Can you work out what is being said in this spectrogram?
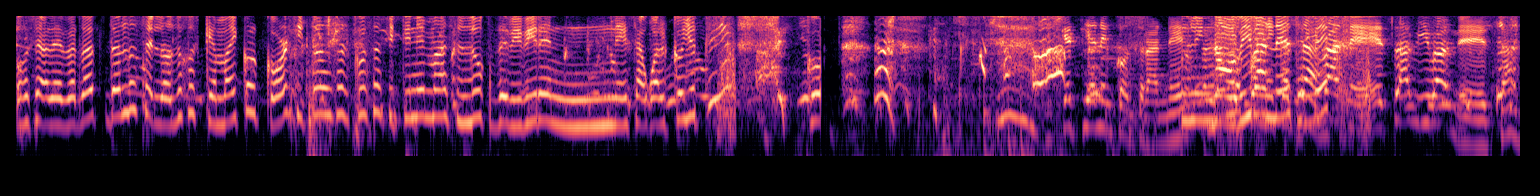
O sea, de verdad, dándose los lujos que Michael Kors y todas esas cosas y tiene más look de vivir en Nezahualcóyotl. Co- ¿Qué tienen contra Nessa? No, viva Nessa. Viva Nessa, viva Nessa.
